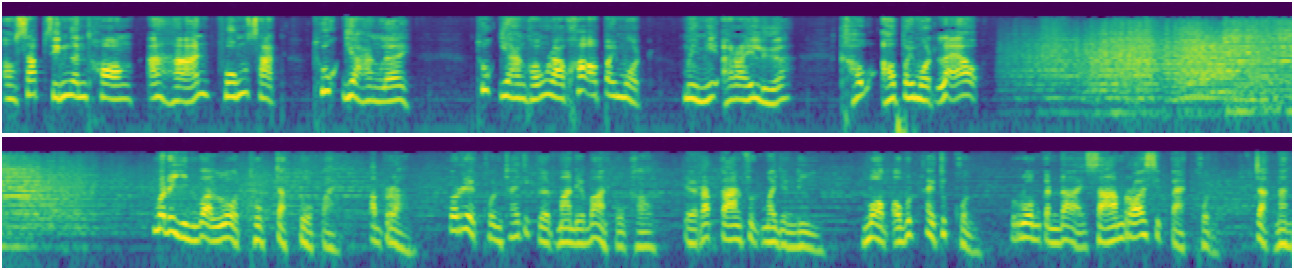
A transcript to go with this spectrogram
เอาทรัพย์สินเงินทอง อาหาร ฝูงสัตว์ ทุกอย่างเลย ทุกอย่างของเราเขาเอาไปหมด ไม่มีอะไรเหลือ เขาเอาไปหมดแล้วเมื่อได้ยินว่าโลดถูกจับตัวไป อับรามก็เรียกคนใช้ที่เกิดมาในบ้านของเขา ได้รับการฝึกมาอย่างดี มอบอาวุธให้ทุกคน รวมกันได้ 318 คน จากนั้น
